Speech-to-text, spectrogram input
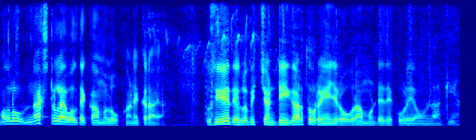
ਮਤਲਬ ਨੈਕਸਟ ਲੈਵਲ ਤੇ ਕੰਮ ਲੋਕਾਂ ਨੇ ਕਰਾਇਆ। ਤੁਸੀਂ ਇਹ ਦੇਖ ਲਓ ਵੀ ਚੰਡੀਗੜ੍ਹ ਤੋਂ ਰੇਂਜ ਰੋਵਰਾਂ ਮੁੰਡੇ ਦੇ ਕੋਲੇ ਆਉਣ ਲੱਗ ਗਈਆਂ।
